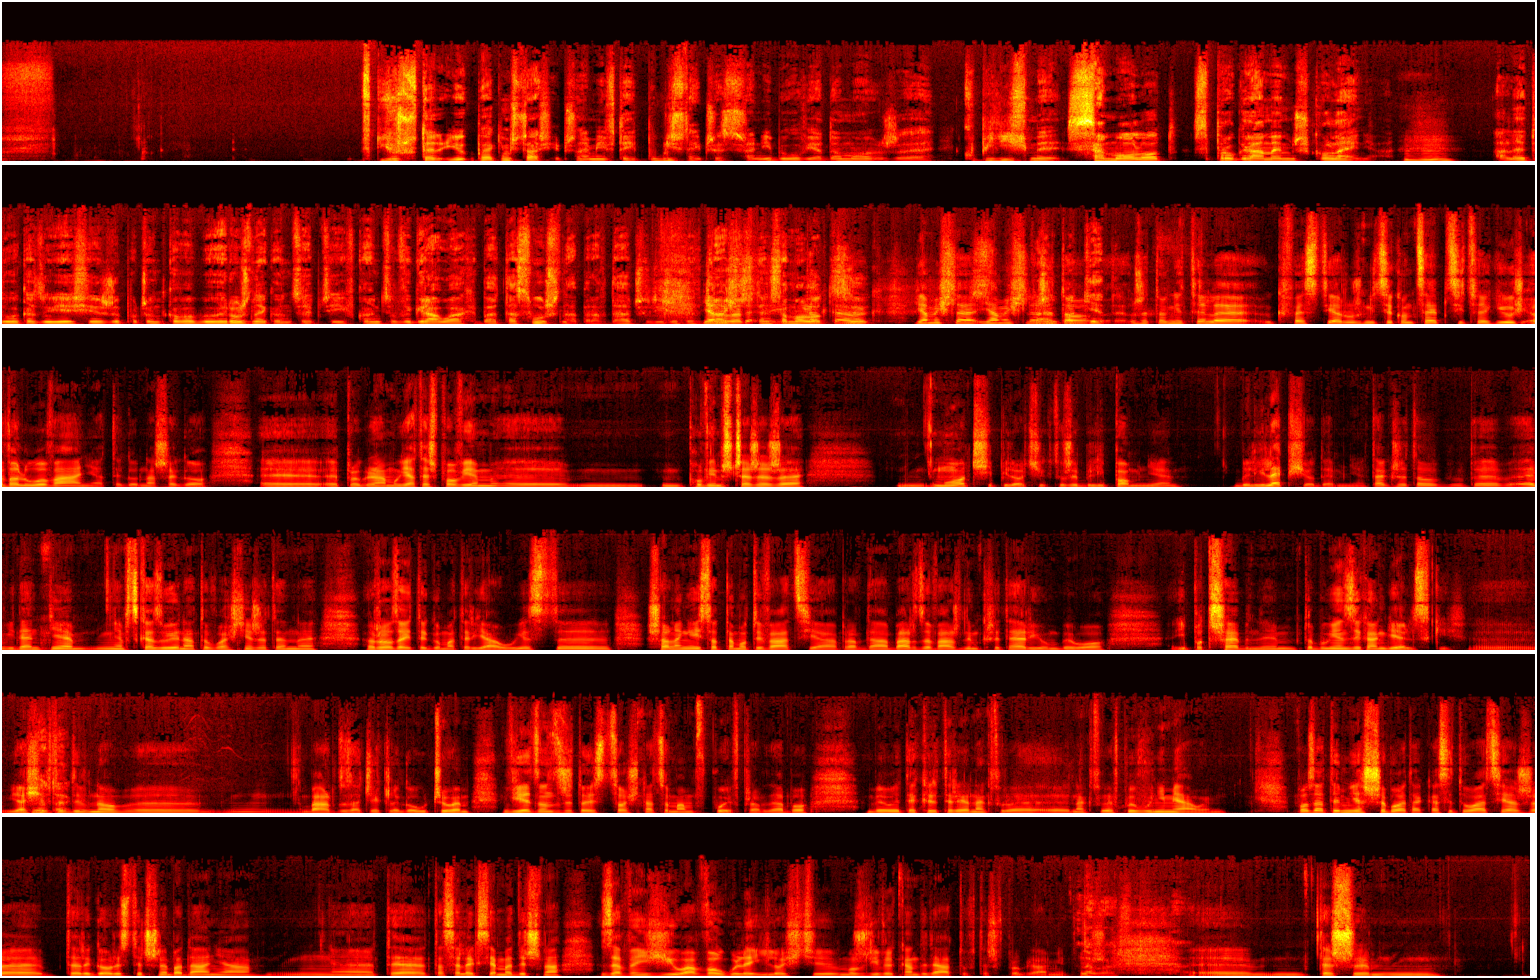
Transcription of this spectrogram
już wtedy, po jakimś czasie, przynajmniej w tej publicznej przestrzeni, było wiadomo, że kupiliśmy samolot z programem szkolenia. Mhm ale tu okazuje się, że początkowo były różne koncepcje i w końcu wygrała chyba ta słuszna, prawda? Czyli żeby wdrażać ja myślę, ten samolot tak, tak. Ja myślę, ja myślę że, to, że to nie tyle kwestia różnicy koncepcji, co jakiegoś ewaluowania tego naszego e, e programu. Ja też powiem, e, powiem szczerze, że młodsi piloci, którzy byli po mnie, byli lepsi ode mnie. Także to e, ewidentnie wskazuje na to właśnie, że ten rodzaj tego materiału jest e, szalenie istotna motywacja, prawda? Bardzo ważnym kryterium było i potrzebnym to był język angielski. E, ja się no tak. wtedy no, bardzo zaciekle go uczyłem, wiedząc, że to jest coś, na co mam wpływ, prawda? Bo były te kryteria, na które, na które wpływu nie miałem. Poza tym jeszcze była taka sytuacja, że te rygorystyczne badania, mm, te, ta selekcja medyczna zawęziła w ogóle ilość y, możliwych kandydatów też w programie. Też, no też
